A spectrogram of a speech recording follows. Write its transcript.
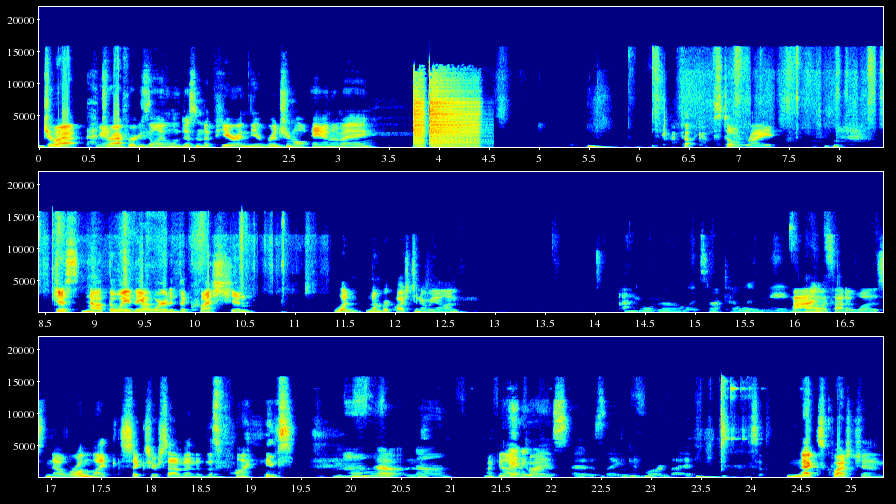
Giraffe Well, yeah. Is the only one that doesn't appear in the original anime. I feel like I'm still right. Just not the way they Oh. worded the question. What number question are we on? I don't know. It's not telling me. Oh, I thought it was. No, we're on like six or seven at this point. No. Oh no. I feel like five. Anyways, it was like four or five. Next question.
